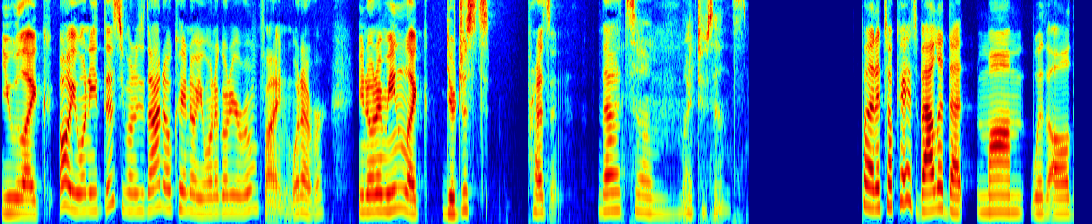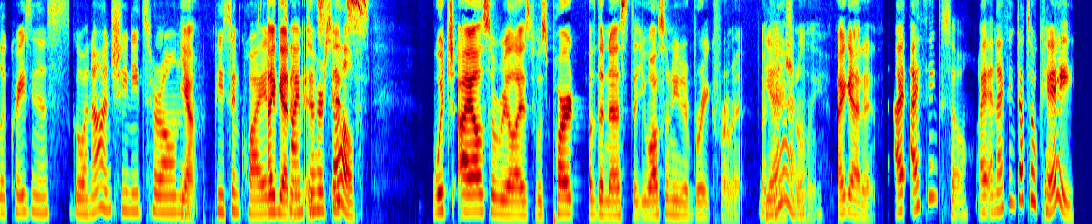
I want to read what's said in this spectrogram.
You like, oh, you want to eat this? You want to do that? Okay, no, you want to go to your room? Fine, whatever. You know what I mean? Like you're just present. That's um my two cents. But it's okay. It's valid that mom, with all the craziness going on, she needs her own Yeah. peace and quiet I and time it. to It's- herself. it's- which I also realized was part of the nest that you also need a break from it Yeah. occasionally. I get it. I, I think so. I, and I think that's okay,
